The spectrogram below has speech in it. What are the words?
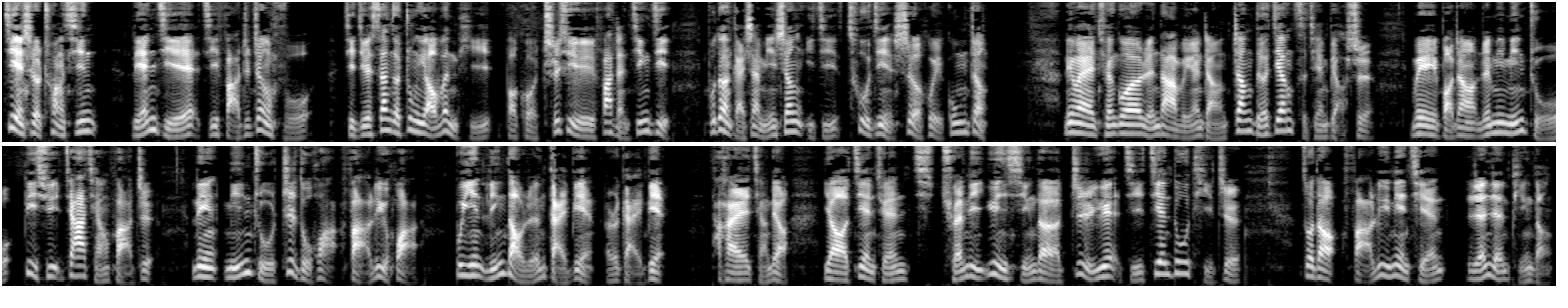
建设创新。廉洁及法治政府解决三个重要问题，包括持续发展经济、不断改善民生以及促进社会公正。另外，全国人大委员长张德江此前表示，为保障人民民主，必须加强法治，令民主制度化、法律化，不因领导人改变而改变。他还强调，要健全权力运行的制约及监督体制，做到法律面前人人平等。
